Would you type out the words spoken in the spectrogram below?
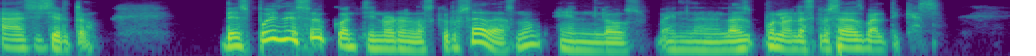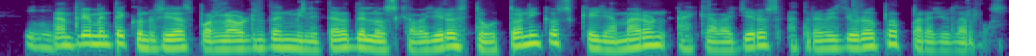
Ah, sí, cierto. Después de eso continuaron las cruzadas, ¿no? En los, en la- las, bueno, las cruzadas bálticas, ampliamente conocidas por la orden militar de los caballeros teutónicos que llamaron a caballeros a través de Europa para ayudarlos.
